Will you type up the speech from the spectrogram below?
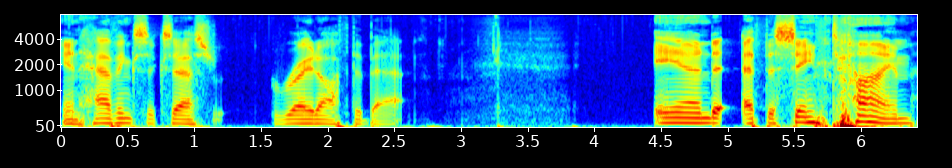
and having success right off the bat. And at the same time,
